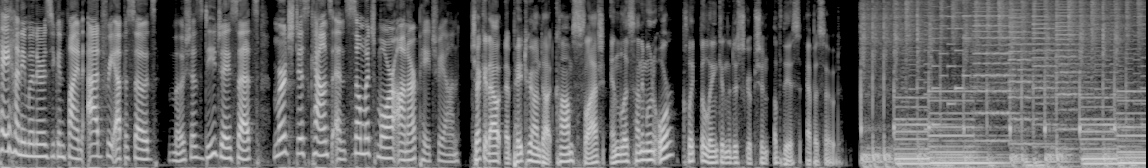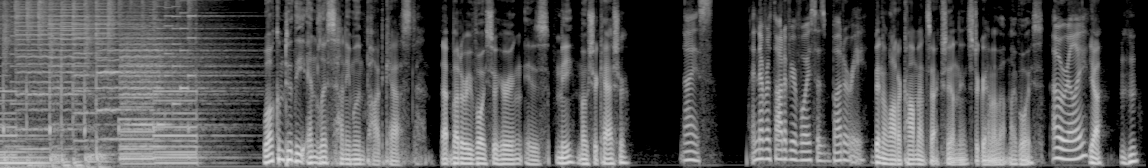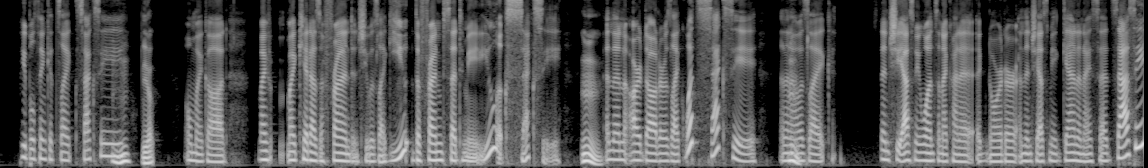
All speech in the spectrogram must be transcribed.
Hey, honeymooners, you can find ad free episodes, Moshe's DJ sets, merch discounts, and so much more on our Patreon. Check it out at patreon.com slash endless honeymoon or click the link in the description of this episode. Welcome to the Endless Honeymoon Podcast. That buttery voice you're hearing is me, Moshe Kasher. Nice. I never thought of your voice as buttery. Been a lot of comments actually on the Instagram about my voice. Oh, really? Yeah. Mm-hmm. People think it's like sexy. mm-hmm. Yep. Oh my god. My my kid has a friend and she was like, "You." The friend said to me, "You look sexy." Mm. And then our daughter was like, "What's sexy?" And then I was like, then she asked me once and I kind of ignored her. And then she asked me again and I said, "Sassy?"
